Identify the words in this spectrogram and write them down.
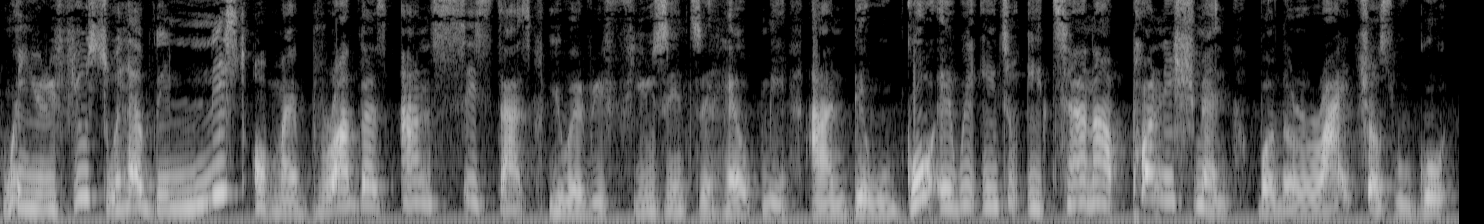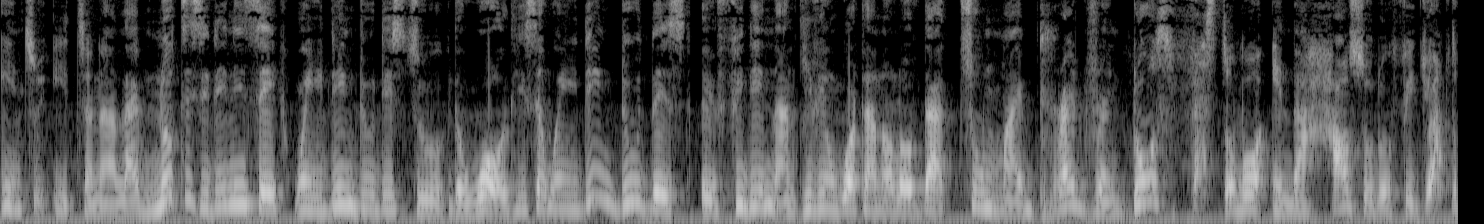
When you refused to help the least of my brothers and sisters, you were refusing to help me, and they will go away into eternal punishment, but the righteous will go into eternal life. Notice he didn't say when you didn't do this to the world, he said when you didn't do this uh, feeding and giving water and all of that to my brethren, those first of all in the household of faith, you have to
